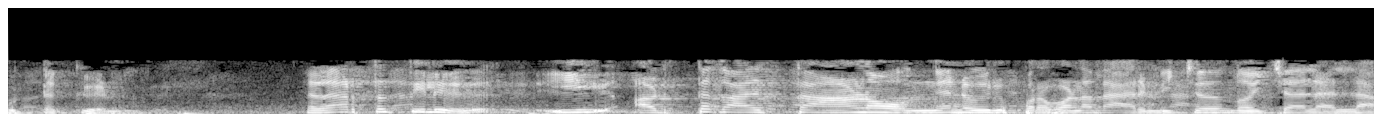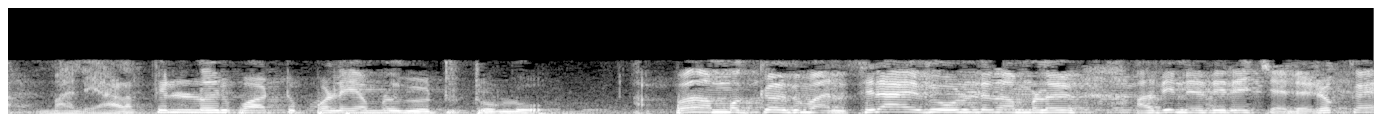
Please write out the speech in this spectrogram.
വിട്ടക്കുകയാണ് യഥാർത്ഥത്തിൽ ഈ അടുത്ത കാലത്താണോ ഇങ്ങനെ ഒരു പ്രവണത ആരംഭിച്ചതെന്ന് വെച്ചാൽ അല്ല. മലയാളത്തിലുള്ള ഒരു പാട്ട് ഇപ്പോഴേ നമ്മൾ കേട്ടിട്ടുള്ളൂ. അപ്പം നമുക്കത് മനസ്സിലായതുകൊണ്ട് നമ്മൾ അതിനെതിരെ ചിലരൊക്കെ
